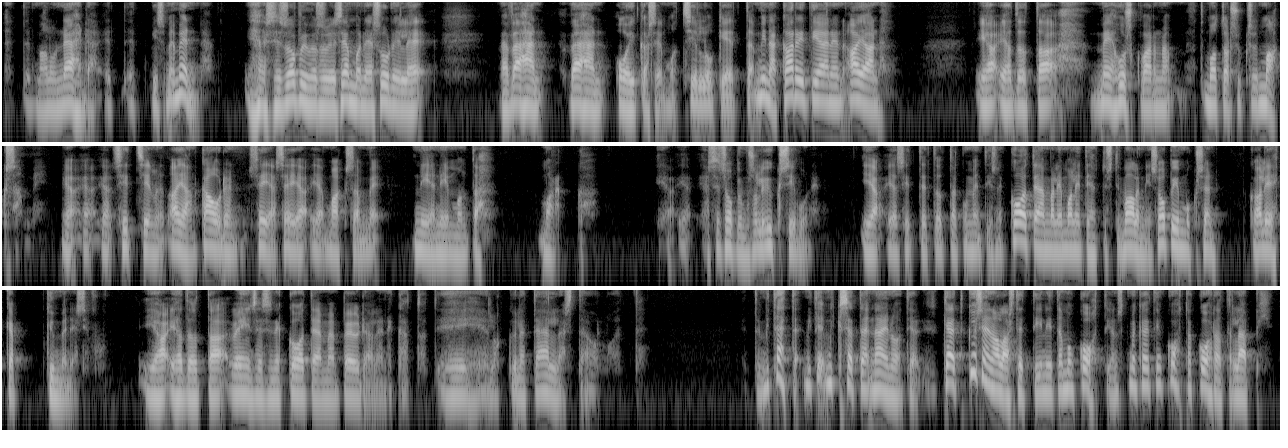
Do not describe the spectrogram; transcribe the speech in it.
Että et mä haluan nähdä, että et missä me mennään. Ja se sopimus oli semmoinen suunnilleen, mä vähän, vähän oikaisen, mutta siinä luki, että minä Karitiainen ajan ja, ja tota, me Husqvarna motorsyksellä maksamme. Ja, ja, ja sitten siinä ajan kauden se ja se ja, ja maksamme niin ja niin monta markkaa. Ja, ja, ja se sopimus oli yksivuinen. Ja, ja sitten tota, kun mentiin sinne KTM, niin mä olin tehnyt tietysti valmiin sopimuksen, joka oli ehkä kymmenen sivua. Ja, ja tota, vein sen sinne KTM pöydälle ja katsoin, että ei heillä ole kyllä tällaista ollut. Että, mitä, mitä, miksi sä näin oot? Ja kyseenalaistettiin niitä mun kohtia. No sitten me käytiin kohta kohdalta läpi.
